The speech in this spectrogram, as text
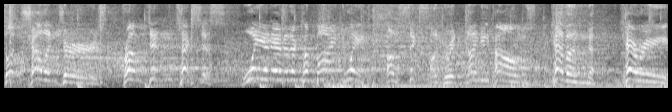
The challengers from Denton, Texas, weighing in at a combined weight of 690 pounds, Kevin, Kerry,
